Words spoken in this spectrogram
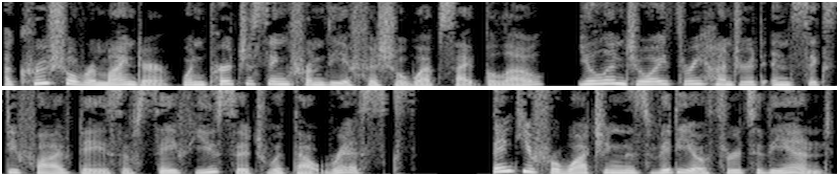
A crucial reminder, when purchasing from the official website below, you'll enjoy 365 days of safe usage without risks. Thank you for watching this video through to the end.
